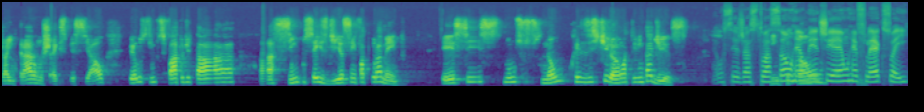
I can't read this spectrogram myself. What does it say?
já entraram no cheque especial pelo simples fato de estar tá há cinco, seis dias sem faturamento. Esses não, não resistirão a 30 dias. Ou seja, a situação então, realmente é um reflexo aí.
